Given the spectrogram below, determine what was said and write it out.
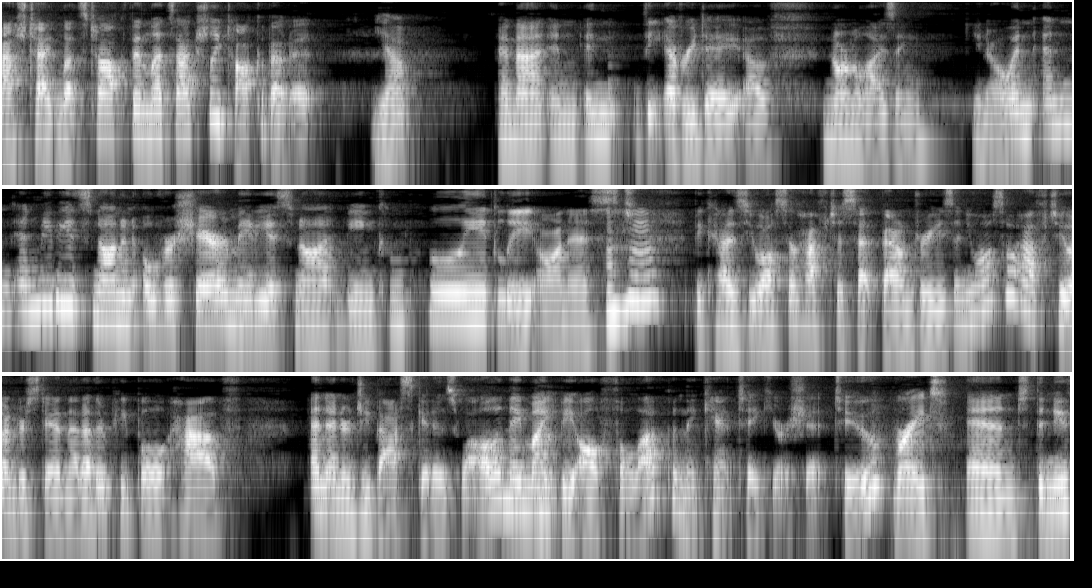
hashtag let's talk then let's actually talk about it Yep. And that in in the everyday of normalizing you know and and and maybe it's not an overshare maybe it's not being completely honest because you also have to set boundaries and you also have to understand that other people have an energy basket as well and they might be all full up and they can't take your shit too. Right. and the new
